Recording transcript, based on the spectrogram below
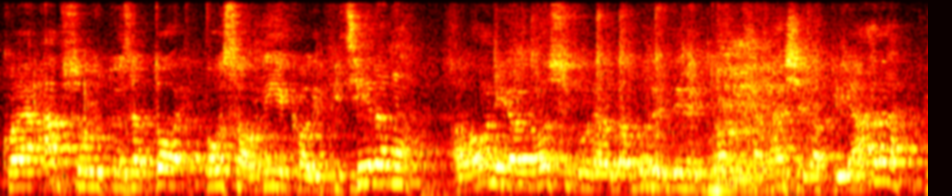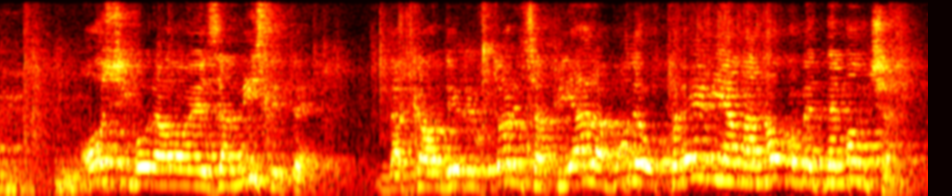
koja apsolutno za to posao nije kvalificirana, ali on je osigurao da bude direktorica našega PR-a, osigurao je, zamislite, da kao direktorica PR-a bude u premijama nogometne momčani.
